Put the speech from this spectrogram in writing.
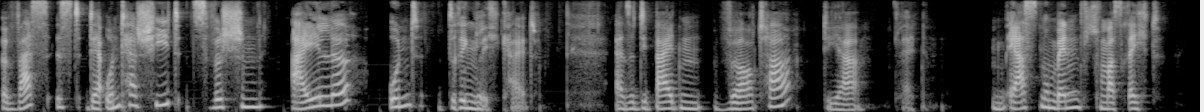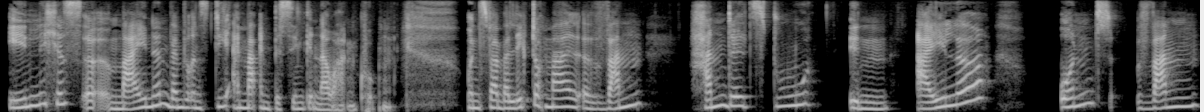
was ist der Unterschied zwischen Eile und Dringlichkeit? Also die beiden Wörter, die ja vielleicht im ersten Moment schon was recht Ähnliches äh, meinen, wenn wir uns die einmal ein bisschen genauer angucken. Und zwar überleg doch mal, äh, wann handelst du in Eile und wann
